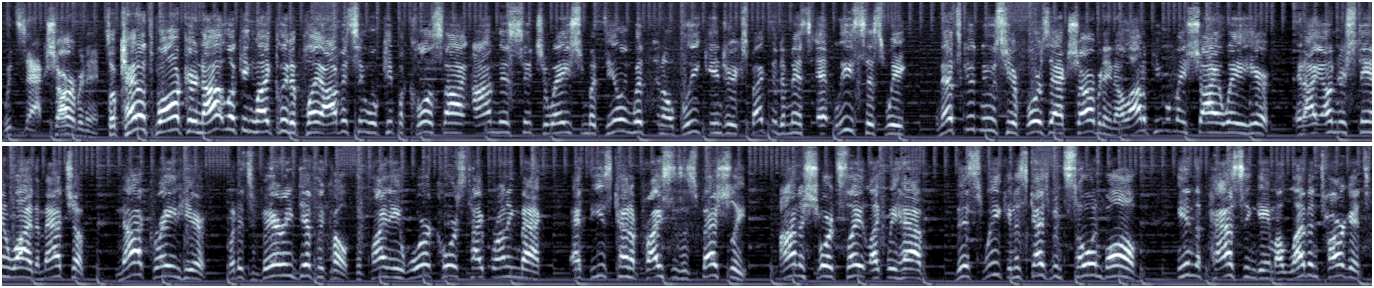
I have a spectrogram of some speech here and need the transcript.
with Zach Charbonnet. So Kenneth Walker not looking likely to play. Obviously, we'll keep a close eye on this situation, but dealing with an oblique injury, expected to miss at least this week. And that's good news here for Zach Charbonnet. Now, a lot of people may shy away here, and I understand why. The matchup, not great here, but it's very difficult to find a workhorse type running back at these kind of prices, especially on a short slate like we have this week. And this guy's been so involved in the passing game 11 targets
